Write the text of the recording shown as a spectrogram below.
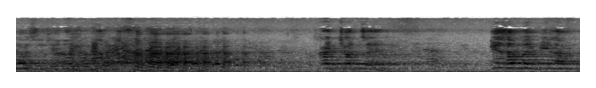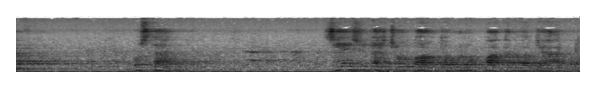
lah saya cerita. Kejut saya. Dia sampai bilang, Ustaz, saya sudah coba untuk melupakan wajah anda.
